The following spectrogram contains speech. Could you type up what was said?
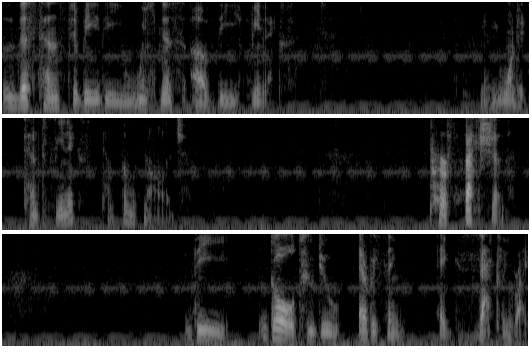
this tends to be the weakness of the phoenix. You know, you want to tempt phoenix, tempt them with knowledge. Perfection. The goal to do everything exactly right.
